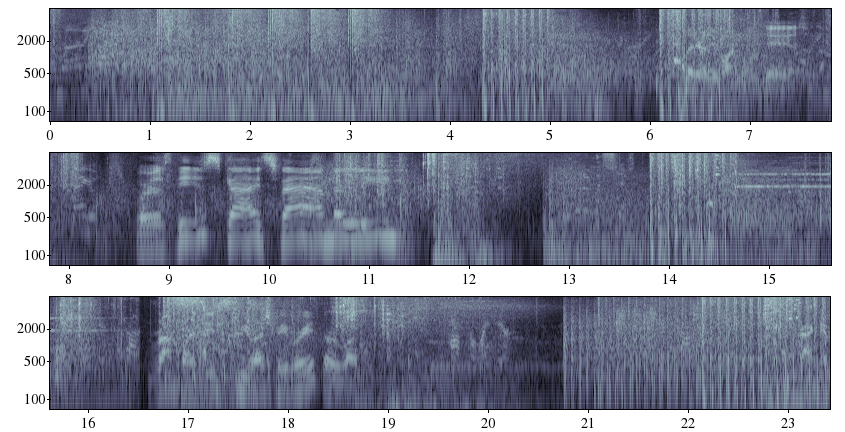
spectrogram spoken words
Come on in. Literally one. Yeah, yeah, she's done. Where's these guys' family? Rampart is Mirage favorite or what? Crack him.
